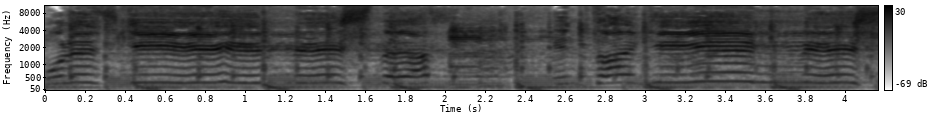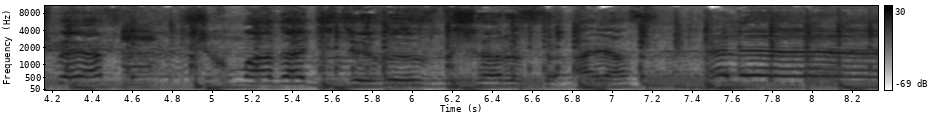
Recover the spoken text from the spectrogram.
Polis giyinmiş beyaz İntan giyinmiş beyaz. Çıkmada cici kız dışarısı ayaz. Hele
